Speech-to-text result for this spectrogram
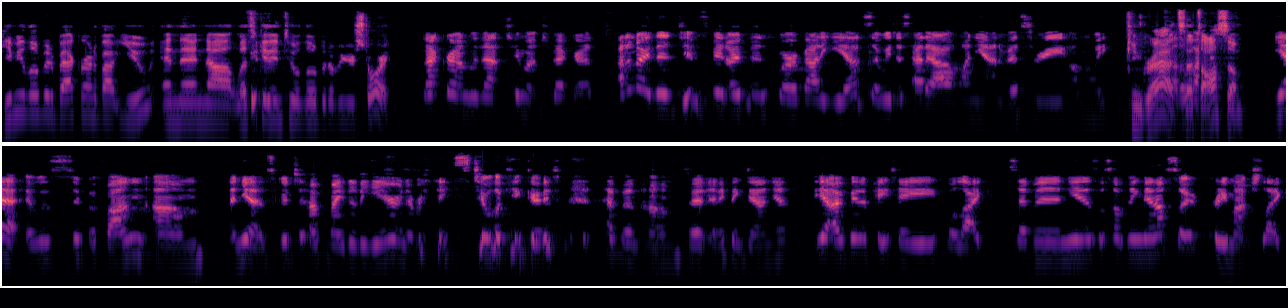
give me a little bit of background about you, and then uh, let's get into a little bit of your story. Background without too much background. I don't know. The gym's been open for about a year, so we just had our one year anniversary on the week. Congrats! Otherwise, that's awesome. Yeah, it was super fun. Um, and yeah, it's good to have made it a year and everything's still looking good. Haven't um, burnt anything down yet. Yeah, I've been a PT for like seven years or something now, so pretty much like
